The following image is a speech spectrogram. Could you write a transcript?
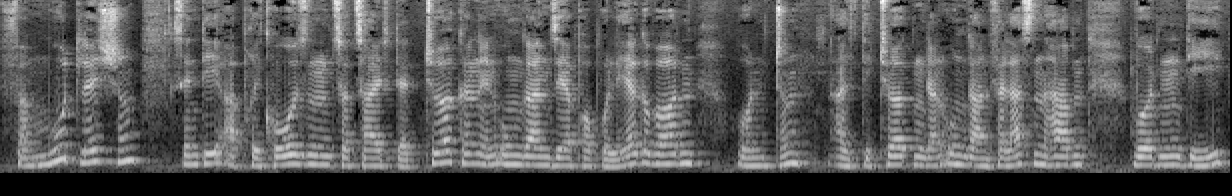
Vermutlich sind die Aprikosen zur Zeit der Türken in Ungarn sehr populär geworden und äh, als die Türken dann Ungarn verlassen haben, wurden die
